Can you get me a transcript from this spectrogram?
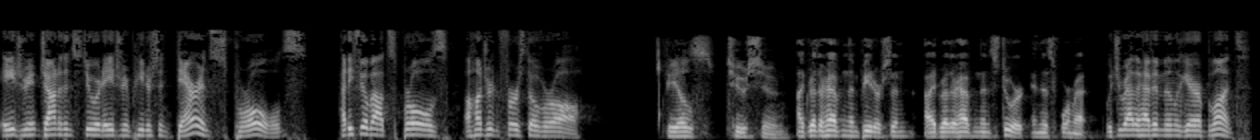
Adrian, Jonathan Stewart, Adrian Peterson, Darren Sproles. How do you feel about Sproles, 101st overall? Feels too soon. I'd rather have him than Peterson. I'd rather have him than Stewart in this format. Would you rather have him than LeGarrette Blunt,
